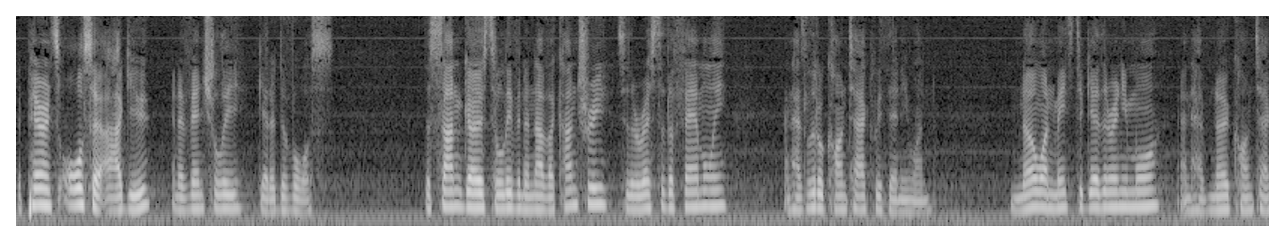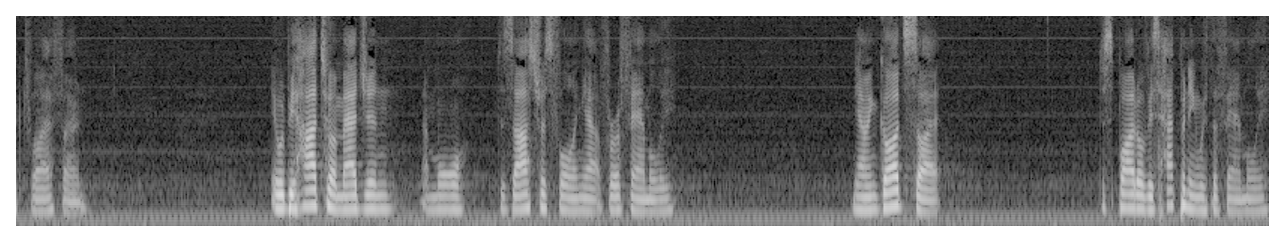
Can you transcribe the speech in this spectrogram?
The parents also argue and eventually get a divorce. The son goes to live in another country to the rest of the family and has little contact with anyone. No one meets together anymore and have no contact via phone. It would be hard to imagine a more disastrous falling out for a family. Now, in God's sight, despite all this happening with the family,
